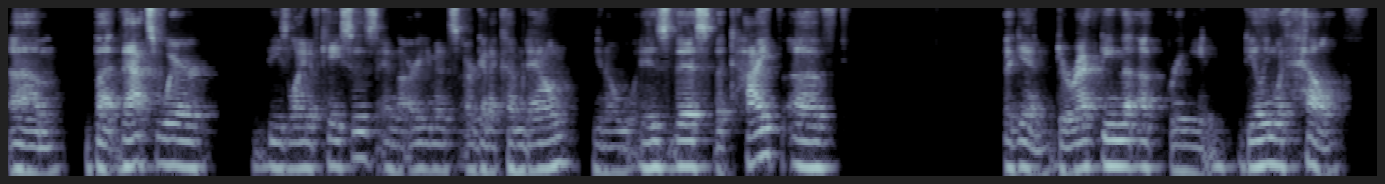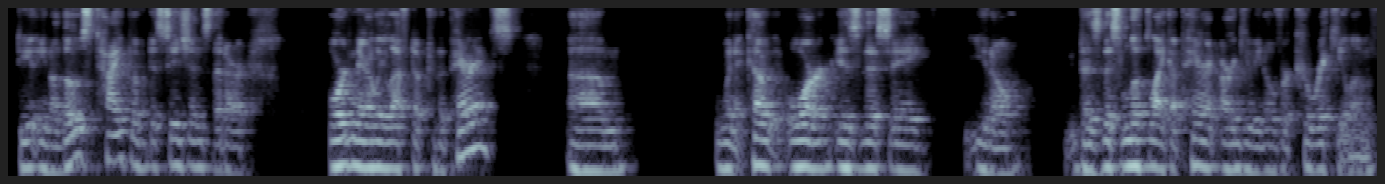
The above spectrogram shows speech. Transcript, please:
right. um, but that's where these line of cases and the arguments are going to come down You know, is this the type of again directing the upbringing, dealing with health, do you, you know those type of decisions that are ordinarily left up to the parents um, when it comes or is this a you know does this look like a parent arguing over curriculum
